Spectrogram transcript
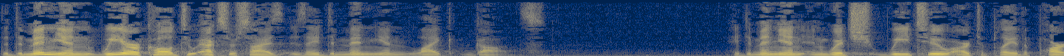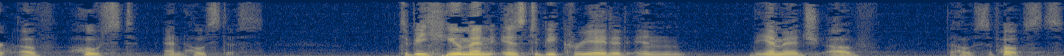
The dominion we are called to exercise is a dominion like God's. A dominion in which we too are to play the part of host and hostess. To be human is to be created in the image of the host of hosts.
